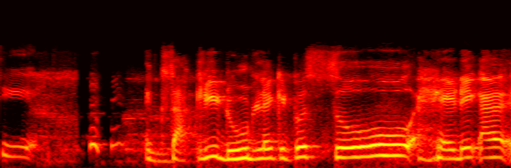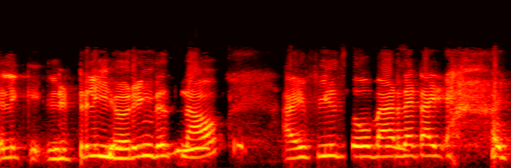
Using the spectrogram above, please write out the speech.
Exactly, dude. Like it was so headache. I like literally hearing this now. I feel so bad that I I,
